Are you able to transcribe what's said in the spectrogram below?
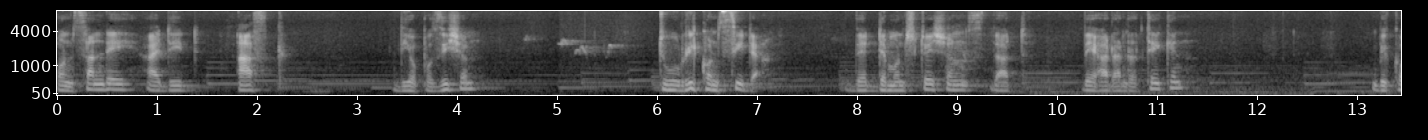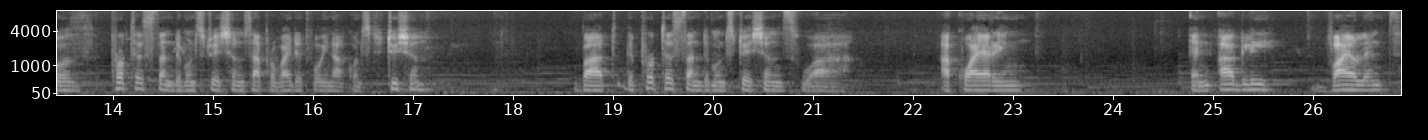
on Sunday, I did ask the opposition to reconsider the demonstrations that they had undertaken because protests and demonstrations are provided for in our constitution but the protests and demonstrations were acquiring an ugly, violent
